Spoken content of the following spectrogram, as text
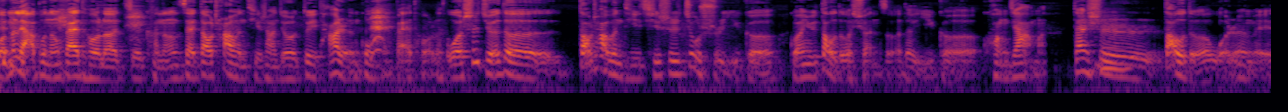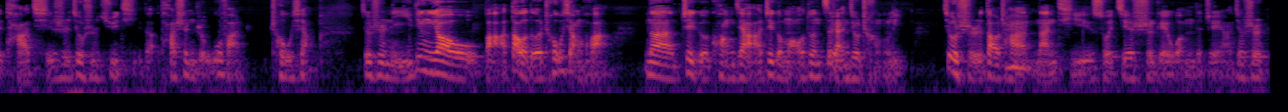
我们俩不能 battle 了，就可能在倒岔问题上就对他人共同 battle 了。我是觉得倒岔问题其实就是一个关于道德选择的一个框架嘛。但是道德，我认为它其实就是具体的，它甚至无法抽象。就是你一定要把道德抽象化，那这个框架、这个矛盾自然就成立。就是倒插难题所揭示给我们的这样，就是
